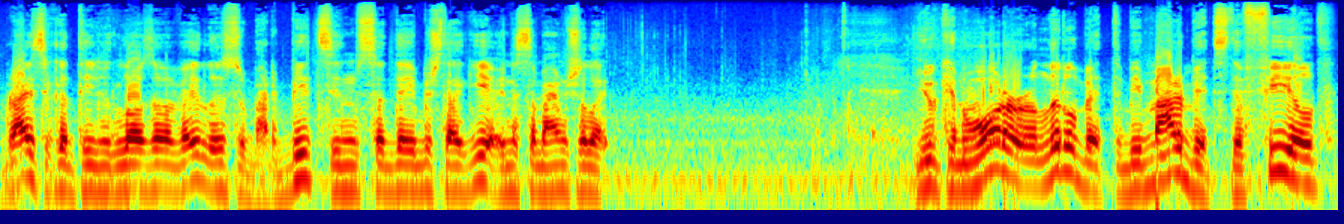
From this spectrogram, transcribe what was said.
Raisa continues laws of Avelus, Barbitzim, Sadei Bishtagia, in the Samayim Shalai. You can water a little bit to be marbitz, the field.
